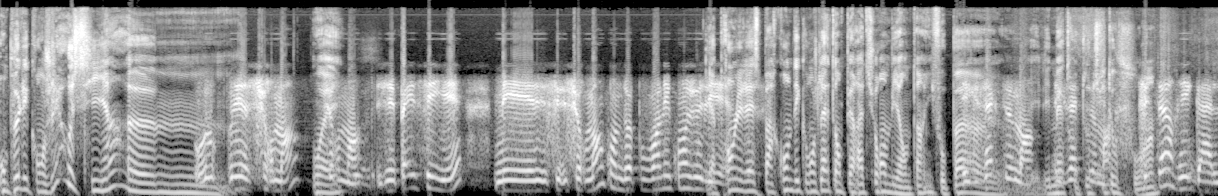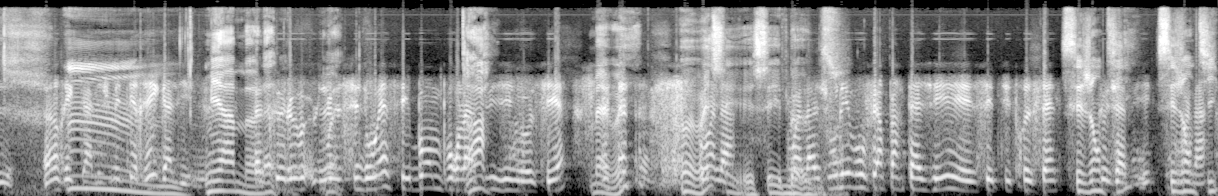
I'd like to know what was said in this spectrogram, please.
on, peut les congeler aussi, hein euh, Oh, sûrement, Ouais. sûrement. J'ai pas essayé, mais c'est sûrement qu'on doit pouvoir les congeler. Et après, on les laisse par contre décongeler à température ambiante. Hein. Il faut pas euh, Exactement. les- les mettre tout de suite au four. hein. C'est un régal. Un régal. Je m'étais Mmh. régalée. Miam. Parce la- que le, sud-ouest, c'est bon pour la Ah. cuisine aussi. hein. Mais ouais. Ouais, ouais, voilà. c'est- Voilà, je voulais vous faire partager ces petites recettes. C'est gentil, c'est Voilà. gentil.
